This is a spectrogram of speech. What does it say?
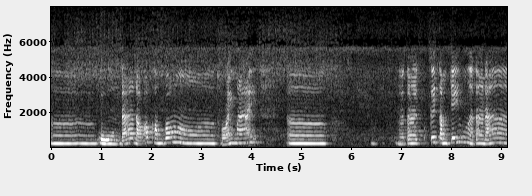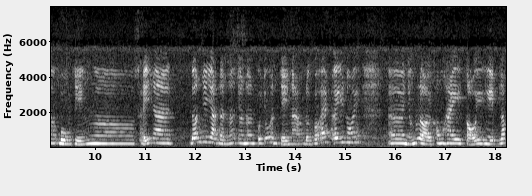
uh, buồn đã đầu óc không có thoải mái uh, người ta cái tâm trí của người ta đã buồn chuyện uh, xảy ra đến với gia đình đó cho nên cô chú anh chị nào đừng có ác ý nói uh, những lời không hay tội nghiệp lắm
